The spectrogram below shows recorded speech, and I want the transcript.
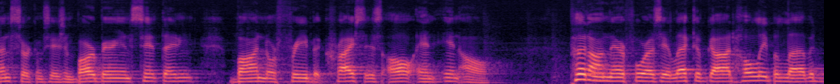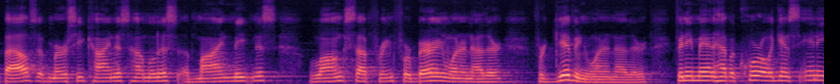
uncircumcision, barbarian, Scythian, bond nor free, but Christ is all and in all. Put on, therefore, as the elect of God, holy, beloved, bowels of mercy, kindness, humbleness of mind, meekness, long suffering, forbearing one another, forgiving one another. If any man have a quarrel against any,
